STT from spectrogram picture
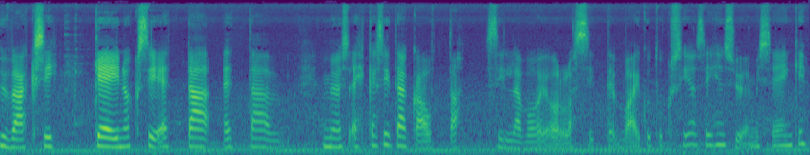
hyväksi keinoksi, että, että myös ehkä sitä kautta sillä voi olla sitten vaikutuksia siihen syömiseenkin.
